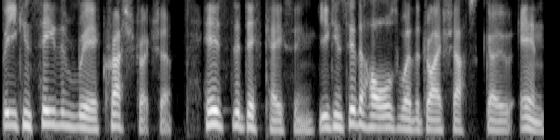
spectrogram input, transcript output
but you can see the rear crash structure. Here's the diff casing. You can see the holes where the drive shafts go in.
